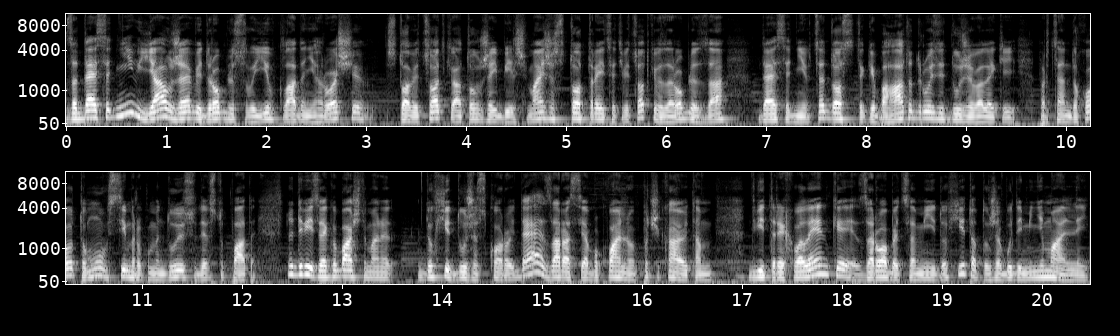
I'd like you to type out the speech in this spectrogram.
за 10 днів я вже відроблю свої вкладені гроші 100%, а то вже й більше. Майже 130% зароблю за 10 днів. Це досить таки багато, друзі, дуже великий процент доходу, тому всім рекомендую сюди вступати. Ну, дивіться, як ви бачите, у мене дохід дуже скоро йде. Зараз я буквально почекаю там 2-3 хвилинки, заробиться мій дохід, тобто вже буде мінімальний,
